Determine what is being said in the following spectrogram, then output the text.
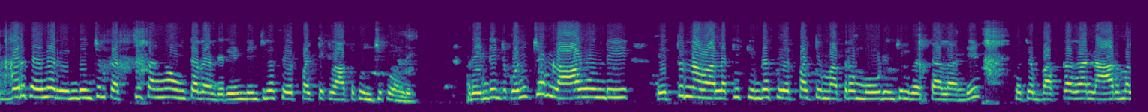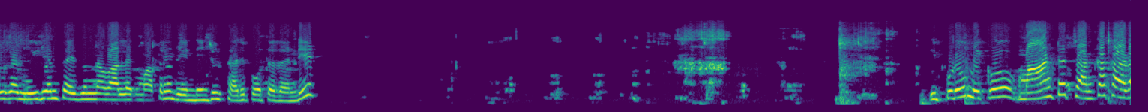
ఎవరికైనా రెండించులు ఖచ్చితంగా ఉంటదండి. రెండించుల సేపట్టి క్లాత్ ఉంచుకోండి. రెండించు కొంచెం లావు ఉండి ఎత్తున్న వాళ్ళకి కింద సేపట్టి మాత్రం మూడించులు పెట్టాలండి. కొంచెం బక్కగా నార్మల్గా మీడియం సైజ్ ఉన్న వాళ్ళకి మాత్రం రెండించులు సరిపోతుందండి. ఇప్పుడు మీకు మా అంటే చంక కాడ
